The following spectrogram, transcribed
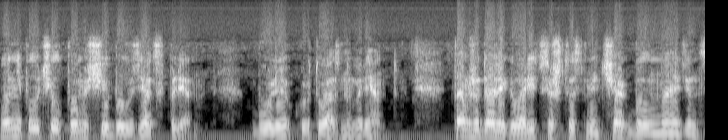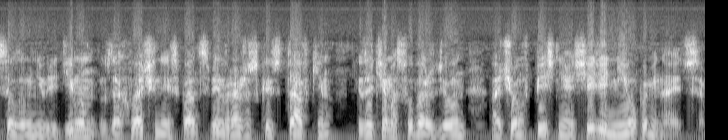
Он не получил помощи и был взят в плен. Более куртуазный вариант. Там же далее говорится, что смельчак был найден целым и невредимым в захваченной испанцами вражеской ставке, затем освобожден, о чем в песне о Сиде не упоминается.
